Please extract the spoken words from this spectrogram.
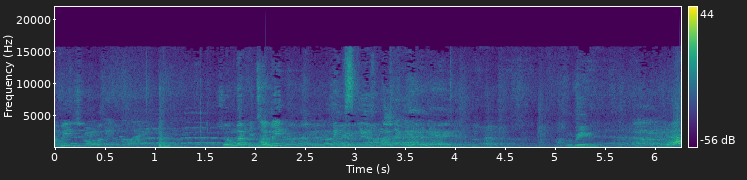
अमित शुभम भाई। पीछे। अमित। सुबीर। क्या?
